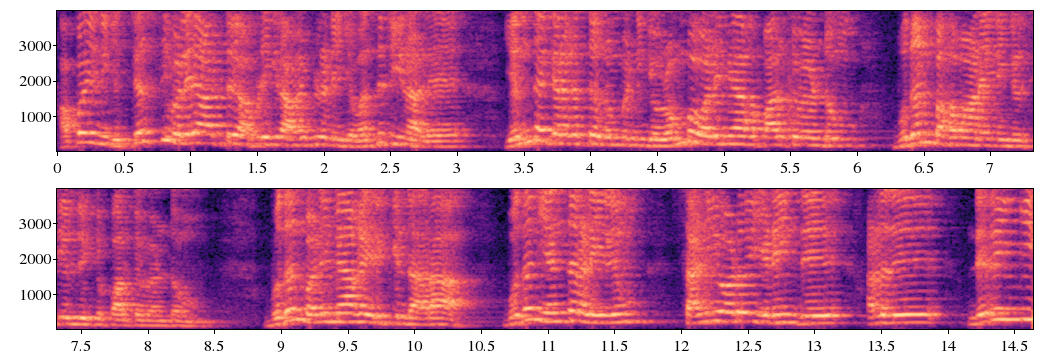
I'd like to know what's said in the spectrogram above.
அப்ப நீங்க செஸ் விளையாட்டு அப்படிங்கிற அமைப்புல நீங்க வந்துட்டீங்கனாலே எந்த கிரகத்தை ரொம்ப நீங்கள் ரொம்ப வலிமையாக பார்க்க வேண்டும்? புதன் பகவானை நீங்கள் சீர்தூக்கி பார்க்க வேண்டும். புதன் வலிமையாக இருக்கின்றாரா? புதன் எந்த நிலையிலும் சனியோடு இணைந்து அல்லது நெருங்கி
